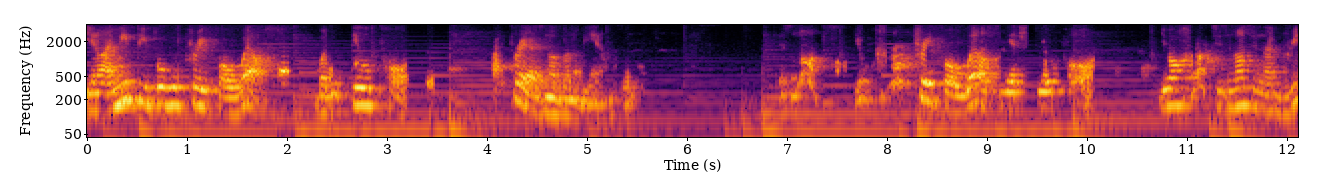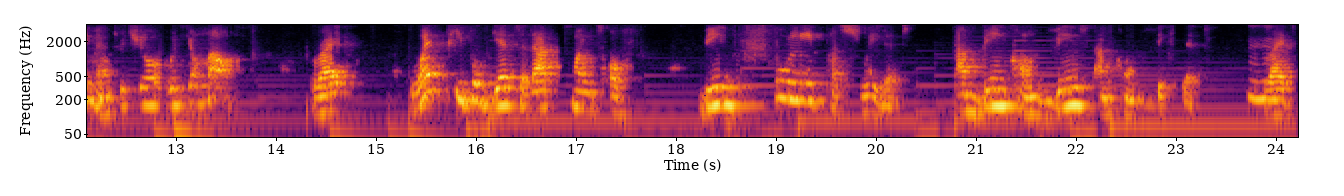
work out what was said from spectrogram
You know, I meet people who pray for wealth, but feel poor. That prayer is not going to be answered. It's not. You can't pray for wealth yet feel poor. Your heart is not in agreement with your with your mouth, right? When people get to that point of being fully persuaded and being convinced and convicted, mm-hmm. right?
